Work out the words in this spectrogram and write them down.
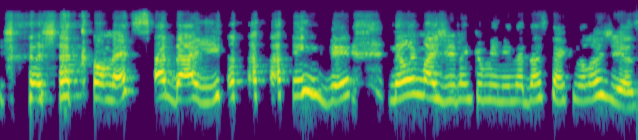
já começa daí em ver. Não imagina que o menino é das tecnologias,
